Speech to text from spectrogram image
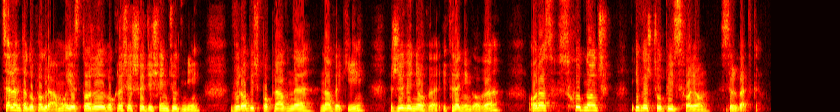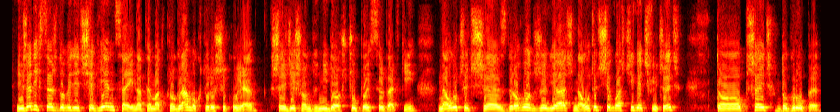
Celem tego programu jest to, żeby w okresie 60 dni wyrobić poprawne nawyki żywieniowe i treningowe oraz schudnąć i wyszczuplić swoją sylwetkę. Jeżeli chcesz dowiedzieć się więcej na temat programu, który szykuję, 60 dni do szczupłej sylwetki, nauczyć się zdrowo odżywiać, nauczyć się właściwie ćwiczyć, to przejdź do grupy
